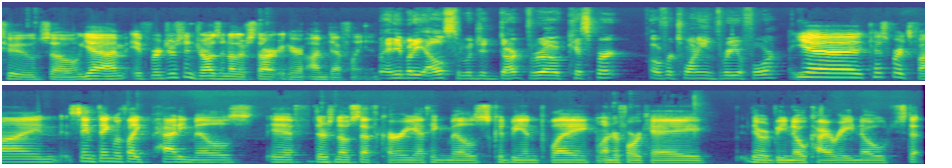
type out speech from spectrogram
too. So yeah, I'm, if Richardson draws another start here, I'm definitely in. Anybody else? Would you dart throw Kispert over 20 and 3 or 4? Yeah, Kispert's fine. Same thing with like Patty Mills. If there's no Seth Curry, I think Mills could be in play. Under 4K, there would be no Kyrie, no St-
